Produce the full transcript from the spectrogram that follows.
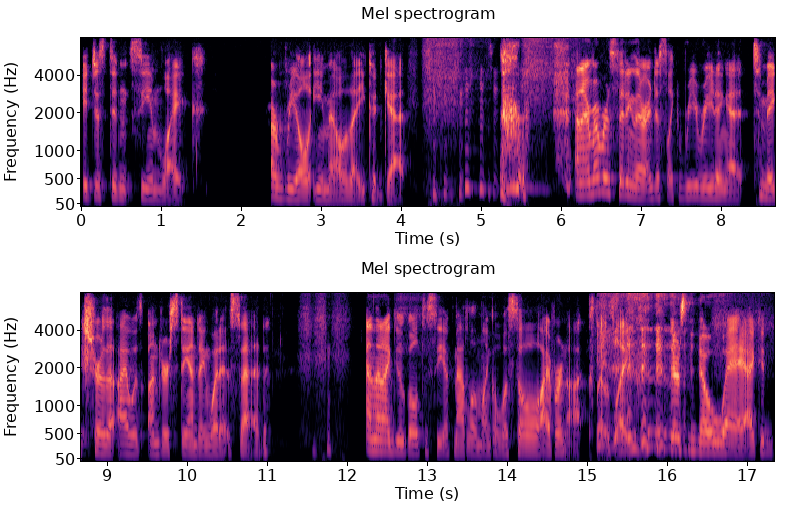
it just didn't seem like a real email that you could get. and I remember sitting there and just like rereading it to make sure that I was understanding what it said. and then I Googled to see if Madeleine L'Engle was still alive or not. Cause I was like, there's no way I could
